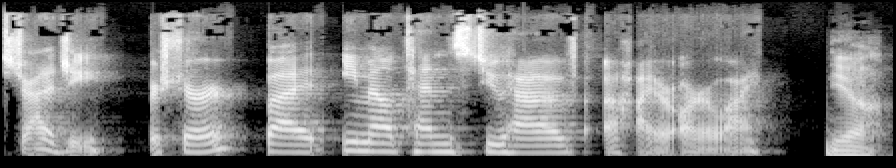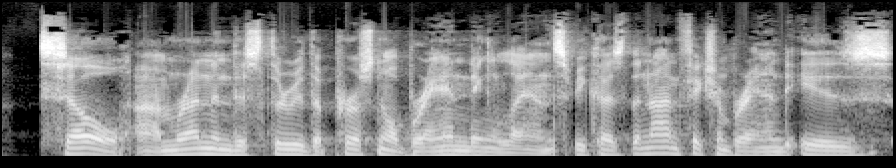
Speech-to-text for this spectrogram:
strategy for sure, but email tends to have a higher ROI. Yeah. So I'm running this through the personal branding lens because the nonfiction brand is,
